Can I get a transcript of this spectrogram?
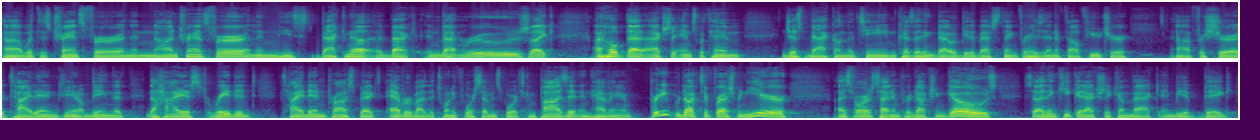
uh, with his transfer and then non-transfer, and then he's back in back in Baton Rouge. Like I hope that actually ends with him just back on the team because I think that would be the best thing for his NFL future uh, for sure. A tight end, you know, being the, the highest rated tight end prospect ever by the 24 7 Sports Composite and having a pretty productive freshman year as far as tight end production goes. So I think he could actually come back and be a big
